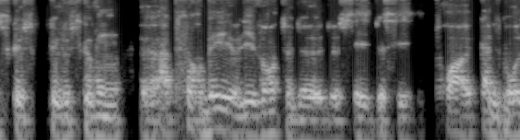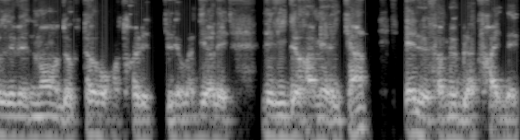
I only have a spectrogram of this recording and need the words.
ce que ce que, ce que vont euh, absorber les ventes de, de, ces de ces trois quatre gros événements d'octobre entre les, on va dire les, les leaders américains et le fameux Black Friday.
